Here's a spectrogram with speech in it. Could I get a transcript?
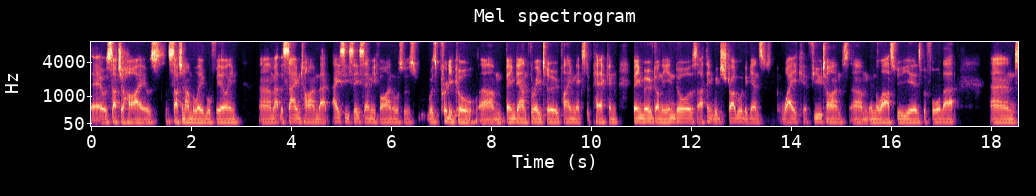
it was such a high. It was such an unbelievable feeling. Um, at the same time, that ACC semi-finals was was pretty cool. Um, being down three two, playing next to Peck, and being moved on the indoors. I think we'd struggled against Wake a few times um, in the last few years before that, and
